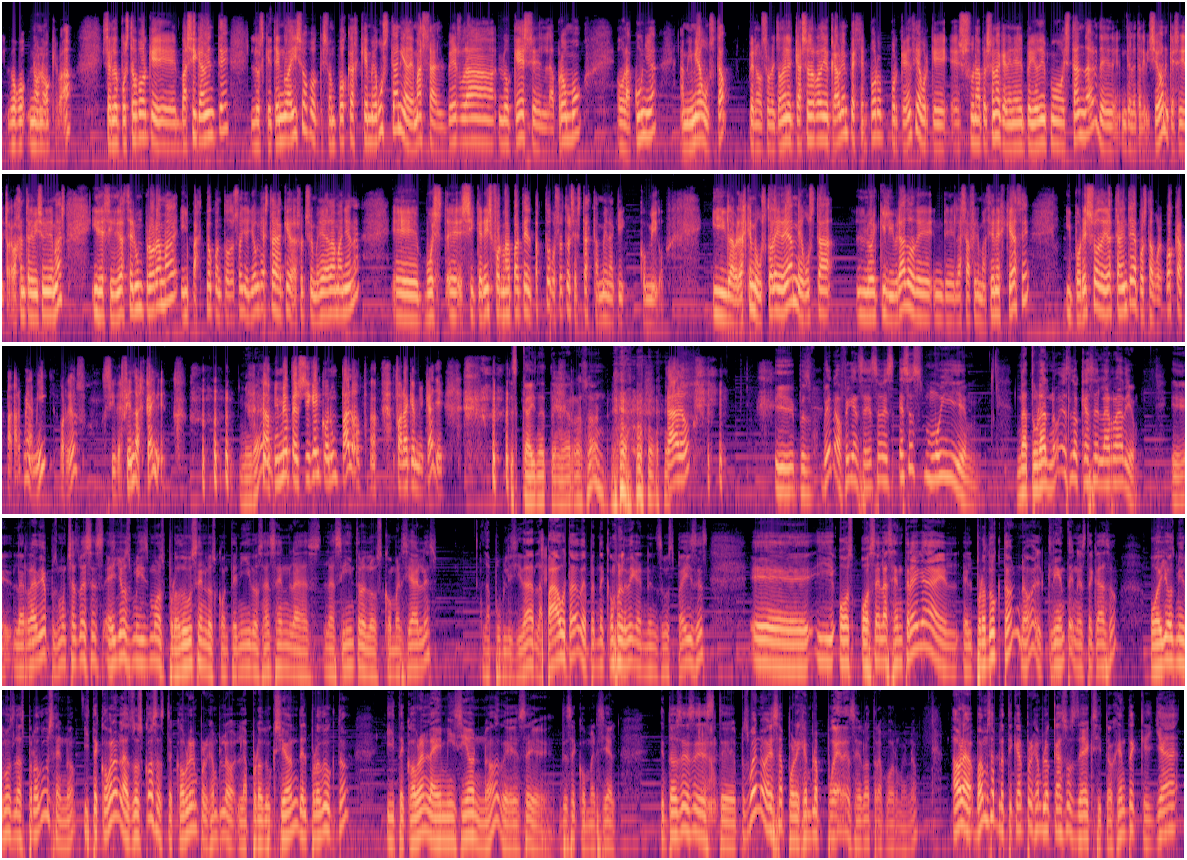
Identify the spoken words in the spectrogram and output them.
Luego, no, no, que va. Se lo he puesto porque básicamente los que tengo ahí son porque son podcasts que me gustan y además al ver la, lo que es la promo o la cuña, a mí me ha gustado pero sobre todo en el caso de Radio Cable empecé por, por creencia, porque es una persona que viene del periodismo estándar de, la televisión, que se trabaja en televisión y demás, y decidió hacer un programa y pactó con todos, oye, yo voy a estar aquí a las ocho y media de la mañana, eh, pues eh, si queréis formar parte del pacto, vosotros estás también aquí conmigo. Y la verdad es que me gustó la idea, me gusta lo equilibrado de, de las afirmaciones que hace y por eso directamente he apostado por el podcast. Pagarme a mí, por Dios, si defiendo a Skynet. Mira. a mí me persiguen con un palo para que me calle. Skynet tenía razón. claro. Y pues bueno, fíjense, eso es, eso es muy em, natural, ¿no? Es lo que hace la radio. Eh, la radio, pues muchas veces ellos mismos producen los contenidos, hacen las, las intros, los comerciales, la publicidad, la pauta, depende cómo le digan en sus países. Eh, y o, se las entrega el, el, producto, ¿no? El cliente en este caso, o ellos mismos las producen, ¿no? Y te cobran las dos cosas, te cobran, por ejemplo, la producción del producto y te cobran la emisión, ¿no? De ese, de ese comercial. Entonces, este, pues bueno, esa, por ejemplo, puede ser otra forma, ¿no? Ahora, vamos a platicar, por ejemplo, casos de éxito, gente que ya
